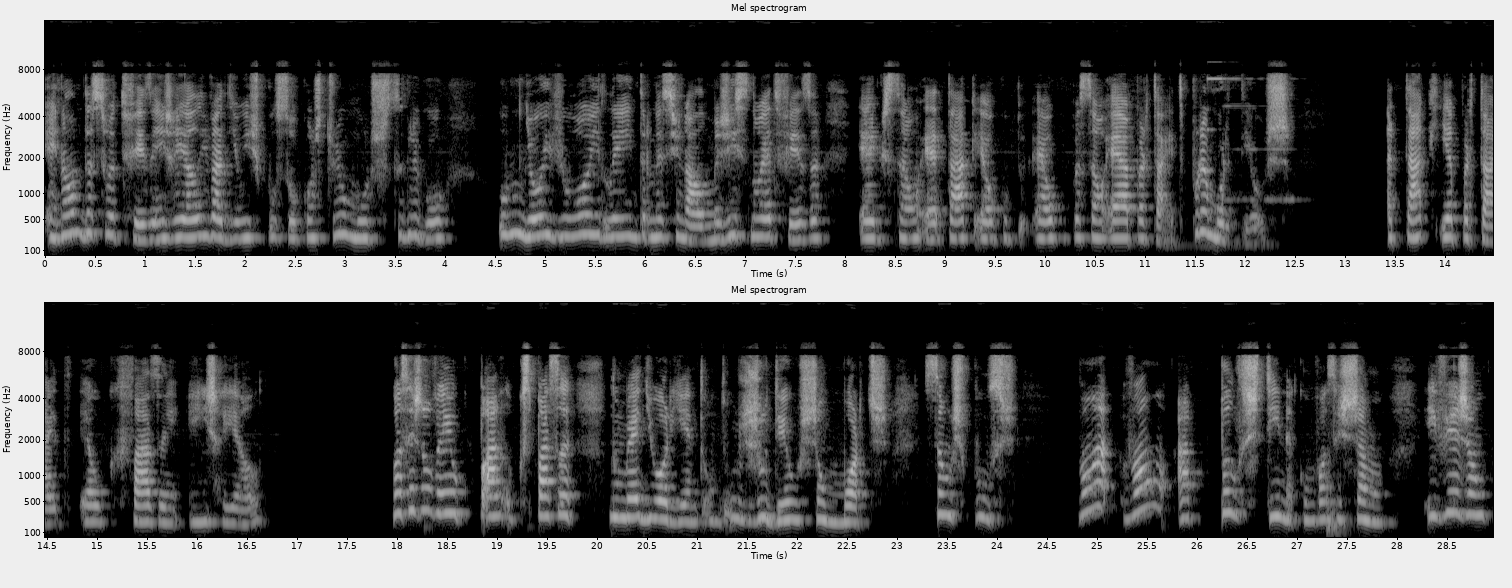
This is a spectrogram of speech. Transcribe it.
Em nome da sua defesa, Israel invadiu e expulsou, construiu muros, segregou, humilhou e violou a lei internacional. Mas isso não é defesa, é agressão, é ataque, é, é ocupação, é apartheid. Por amor de Deus. Ataque e apartheid é o que fazem em Israel. Vocês não veem o que se passa no Médio Oriente, onde os judeus são mortos, são expulsos. Vão, vão à Palestina, como vocês chamam, e vejam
